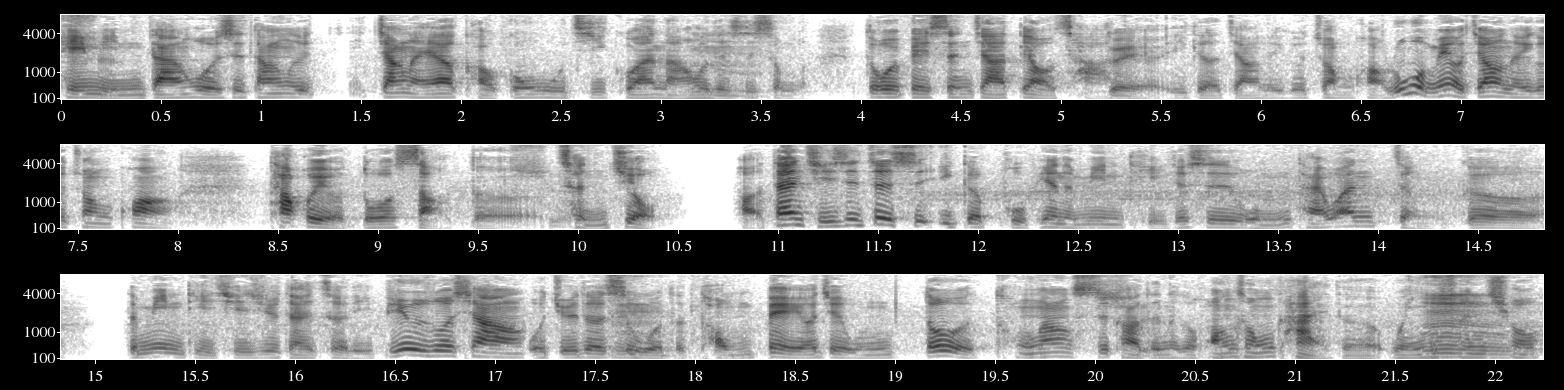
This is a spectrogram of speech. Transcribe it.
黑名单，或者是当将来要考公务机关啊，或者是什么，都会被身家调查的一个这样的一个状况。如果没有这样的一个状况，他会有多少的成就？好，但其实这是一个普遍的命题，就是我们台湾整个的命题其实就在这里。比如说，像我觉得是我的同辈，而且我们都有同样思考的那个黄崇凯的《文艺春秋》。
